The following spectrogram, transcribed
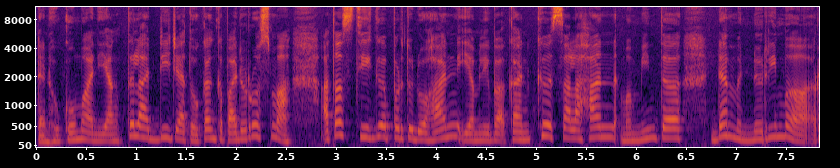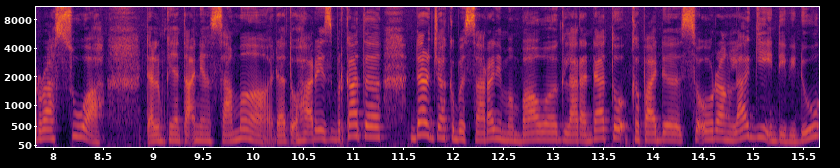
dan hukuman yang telah dijatuhkan kepada Rosmah atas tiga pertuduhan yang melibatkan kesalahan meminta dan menerima rasuah. Dalam kenyataan yang sama, Datuk Haris berkata darjah kebesaran yang membawa gelaran Datuk kepada seorang lagi individu,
